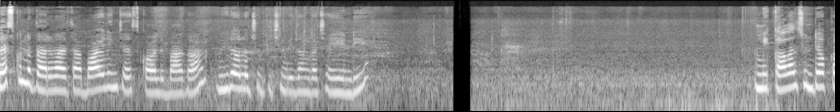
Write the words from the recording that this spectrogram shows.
వేసుకున్న తర్వాత బాయిలింగ్ చేసుకోవాలి బాగా. వీడియోలో చూపించిన విధంగా చేయండి. మీకు కావాల్సి ఉంటే ఒక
